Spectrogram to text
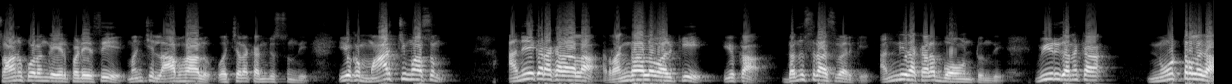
సానుకూలంగా ఏర్పడేసి మంచి లాభాలు వచ్చేలా కనిపిస్తుంది. ఈ యొక్క మార్చి మాసం అనేక రకాల రంగాల వారికి ఈ యొక్క ధనుసు రాశి వారికి అన్ని రకాల బాగుంటుంది. వీరు గనక న్యూట్రల్గా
